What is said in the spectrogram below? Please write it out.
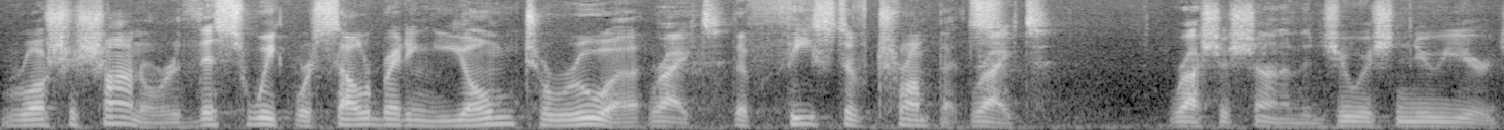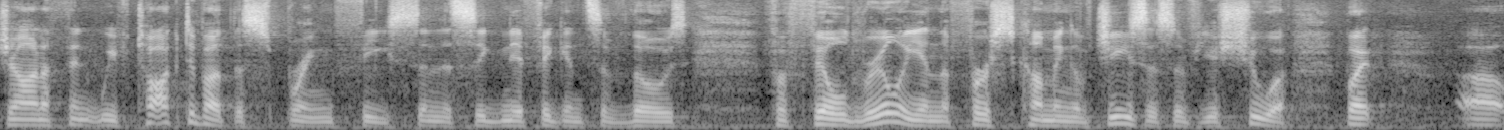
Rosh Hashanah, or this week we're celebrating Yom Teruah, right. the Feast of Trumpets. Right. Rosh Hashanah, the Jewish New Year. Jonathan, we've talked about the spring feasts and the significance of those fulfilled really in the first coming of Jesus, of Yeshua. But uh,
